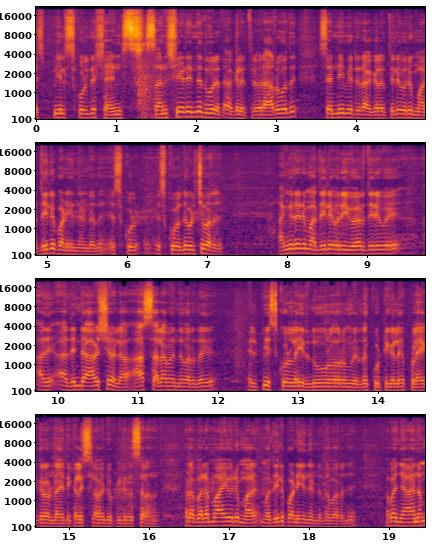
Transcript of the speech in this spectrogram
എസ് പി എൽ സ്കൂളിന്റെ ഷൻസ് സൺഷെയ്ഡിന്റെ ദൂരത്ത് അകലത്തിൽ ഒരു അറുപത് സെന്റിമീറ്റർ അകലത്തിൽ ഒരു മതിൽ പണിയുന്നുണ്ടെന്ന് സ്കൂൾ സ്കൂളിൽ നിന്ന് വിളിച്ചു പറഞ്ഞു. അങ്ങനെ ഒരു മതിൽ ഒരു വേർതിരിവ് അത് അതിന്റെ ആവശ്യമില്ല. ആ സ്ഥലം എന്ന് പറയുന്നത് എൽ പി സ്കൂളിലെ ഇരുന്നൂറോളം വരുന്ന കുട്ടികൾ പ്ലേ ഗ്രൗണ്ടായിട്ട് കളിസ്ഥലം രൂപിക്കുന്ന സ്ഥലമാണ്. അവിടെ ബലമായ ഒരു മതിൽ പണിയുന്നുണ്ടെന്ന് പറഞ്ഞ്. അപ്പോൾ ഞാനും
